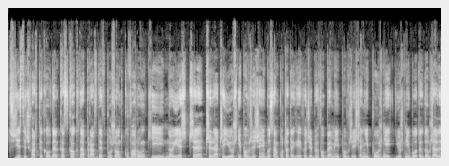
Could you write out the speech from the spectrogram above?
34 kołdelka, skok naprawdę w porządku, warunki, no jeszcze, czy raczej już nie powyżej średniej, bo sam początek, jak chociażby w obemie powyżej średniej, później już nie było tak dobrze, ale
